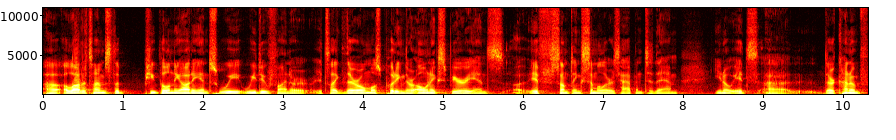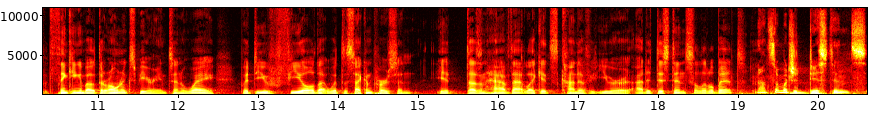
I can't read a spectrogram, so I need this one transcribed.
uh, a lot of times the people in the audience we we do find are it's like they're almost putting their own experience uh, if something similar has happened to them you know it's uh, they're kind of thinking about their own experience in a way but do you feel that with the second person it doesn't have that? Like it's kind of you're at a distance a little bit? Not so much a distance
